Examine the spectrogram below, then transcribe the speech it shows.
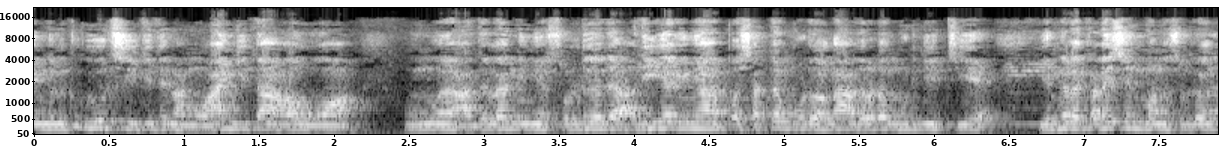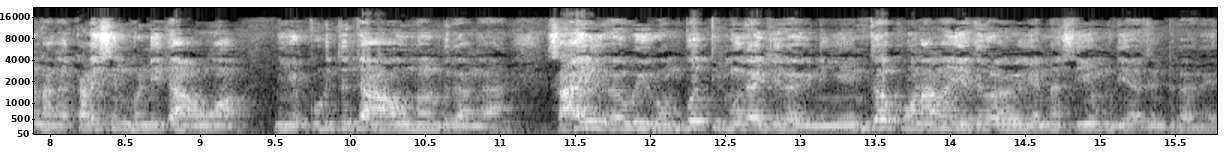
எங்களுக்கு ரூல்ஸ் இருக்குது நாங்கள் வாங்கி தான் ஆகுவோம் உங்க அதெல்லாம் நீங்க சொல்றது அதிகாரிங்க அப்ப சட்டம் போடுவாங்க அதோட முடிஞ்சிச்சு. எங்களை கலெக்ஷன் பண்ண சொல்றாங்க நாங்க கலெக்ஷன் பண்ணி தான் ஆவோம். நீங்க கொடுத்து தான் ஆகணும்ன்றாங்க. சாய் ரவி ரொம்ப திமுகாக்கிறாரு நீங்க எங்க போனாலும் எதுவாக என்ன செய்ய முடியாதுன்றாரு.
